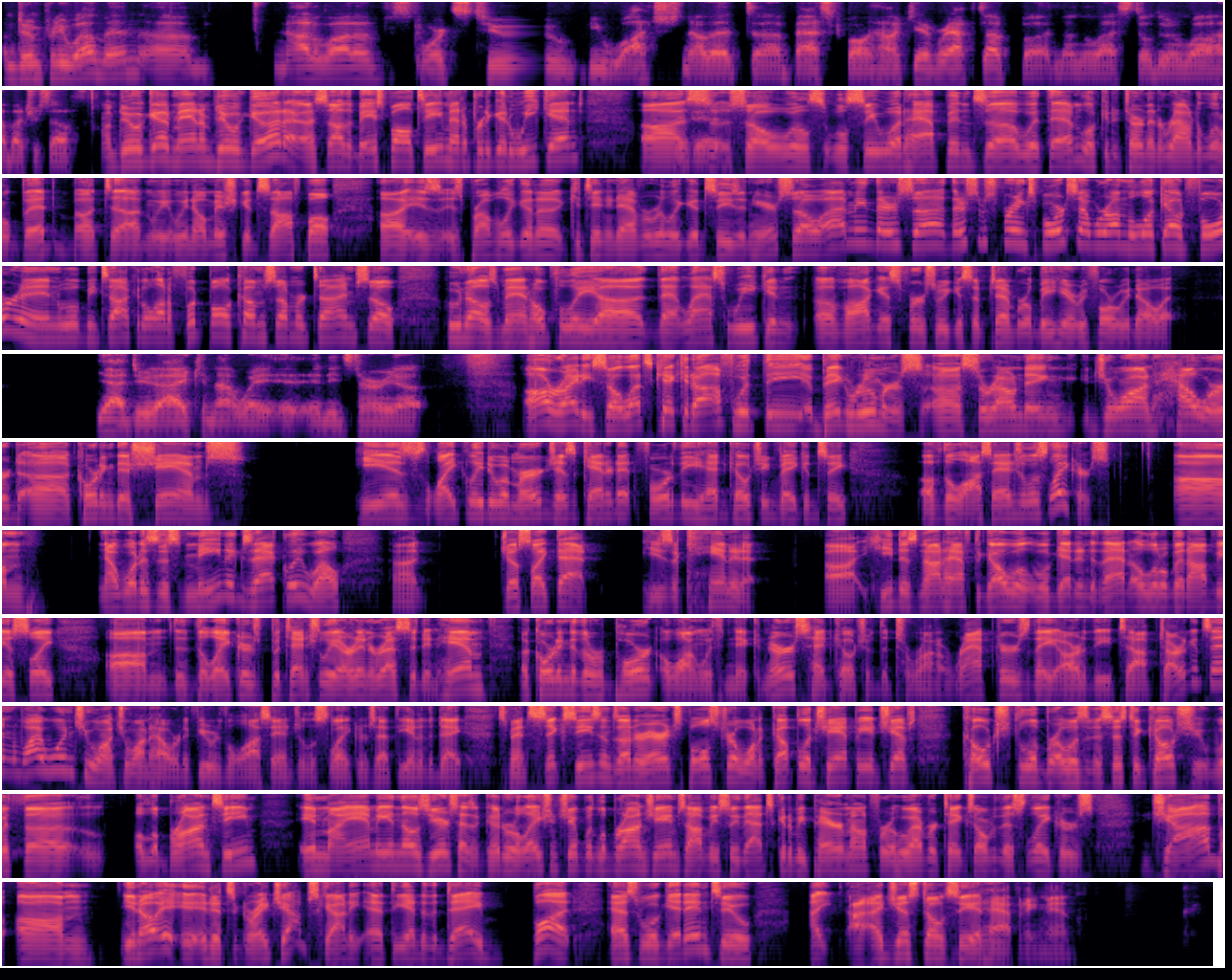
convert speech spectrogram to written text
I'm doing pretty well, man. Um, not a lot of sports to be watched now that uh, basketball and hockey have wrapped up, but nonetheless, still doing well. How about yourself? I'm doing good, man. I'm doing good. I saw the baseball team had a pretty good weekend. Uh, so, so, we'll we'll see what happens uh, with them. Looking to turn it around a little bit, but uh, we, we know Michigan softball uh, is is probably going to continue to have a really good season here. So I mean, there's uh, there's some spring sports that we're on the lookout for, and we'll be talking a lot of football come summertime. So who knows, man? Hopefully uh, that last week in, of August, first week of September will be here before we know it. Yeah, dude, I cannot wait. It, it needs to hurry up. All righty, so let's kick it off with the big rumors uh, surrounding Juwan Howard. Uh, according to Shams, he is likely to emerge as a candidate for the head coaching vacancy of the Los Angeles Lakers. Um, now, what does this mean exactly? Well, uh, just like that, he's a candidate. Uh, he does not have to go. We'll, we'll get into that a little bit, obviously. Um, the, the, Lakers potentially are interested in him, according to the report, along with Nick Nurse, head coach of the Toronto Raptors. They are the top targets. And why wouldn't you want Juwan Howard if you were the Los Angeles Lakers at the end of the day? Spent six seasons under Erik Spoelstra, won a couple of championships, coached LeBron, was an assistant coach with the a LeBron team in Miami in those years, has a good relationship with LeBron James. Obviously, that's going to be paramount for whoever takes over this Lakers job. Um, you know, it, it, it's a great job, Scotty, at the end of the day. But as we'll get into, I, I just don't see it happening, man.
